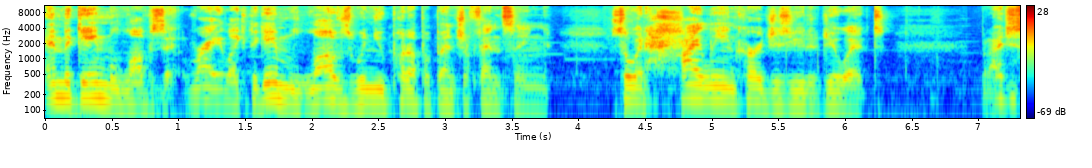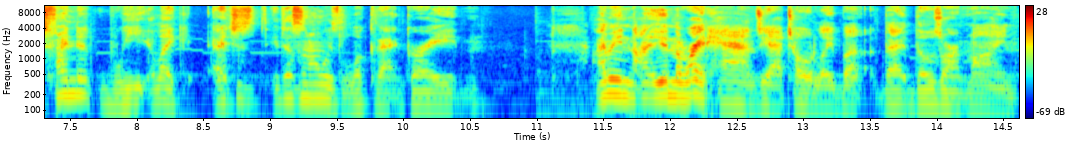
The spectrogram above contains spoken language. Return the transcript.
and the game loves it, right? Like the game loves when you put up a bunch of fencing so it highly encourages you to do it. But I just find it we like I just it doesn't always look that great. I mean, in the right hands, yeah, totally, but that those aren't mine.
